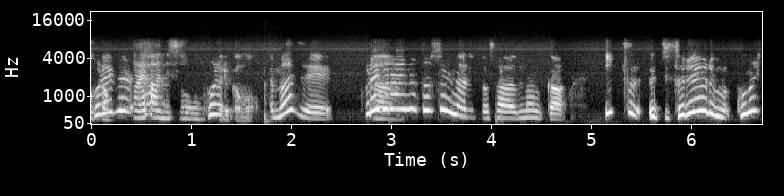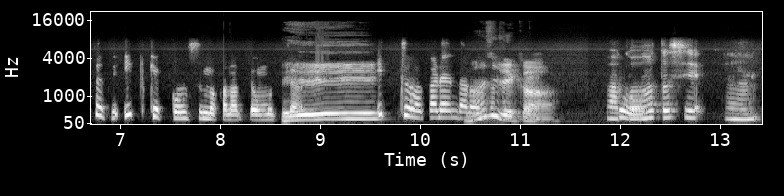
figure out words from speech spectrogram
これぐらい、大半にそう思ってるかも。マジこれぐらいの年になるとさ、なんか、いつ、うちそれよりも、この人たちいつ結婚するのかなって思っえちゃう。ーい、つ別れんだろうマジで。か。まあ、そうこの年、うん。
